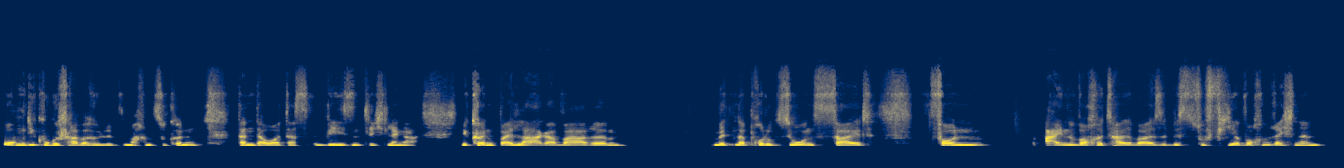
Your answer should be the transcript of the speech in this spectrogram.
um die Kugelschreiberhülle machen zu können. Dann dauert das wesentlich länger. Ihr könnt bei Lagerware mit einer Produktionszeit von eine Woche teilweise bis zu vier Wochen rechnen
